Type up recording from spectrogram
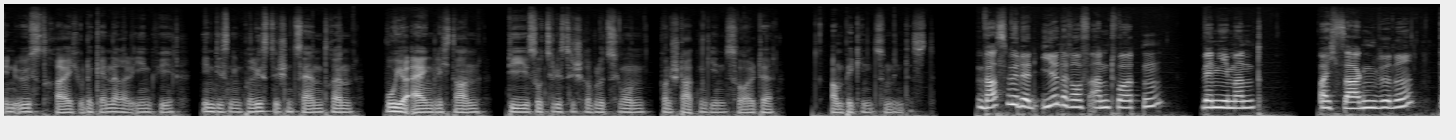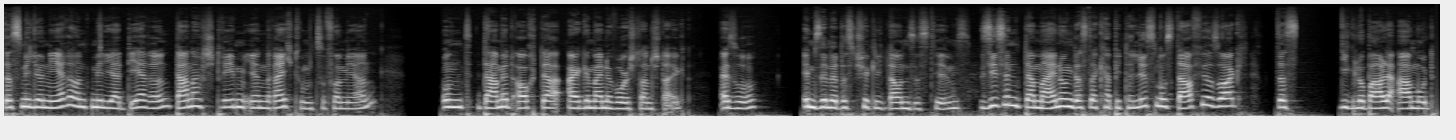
in Österreich oder generell irgendwie in diesen imperialistischen Zentren, wo ja eigentlich dann die sozialistische Revolution vonstatten gehen sollte, am Beginn zumindest. Was würdet ihr darauf antworten, wenn jemand euch sagen würde, dass Millionäre und Milliardäre danach streben, ihren Reichtum zu vermehren und damit auch der allgemeine Wohlstand steigt? Also im Sinne des Trickle-Down-Systems. Sie sind der Meinung, dass der Kapitalismus dafür sorgt, dass die globale Armut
